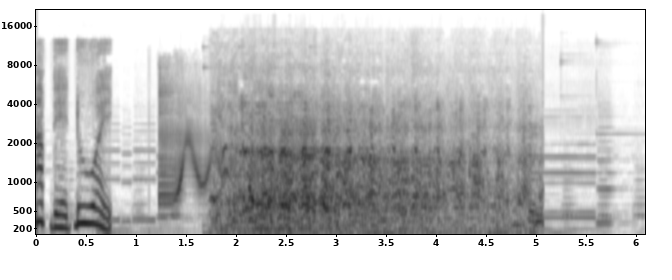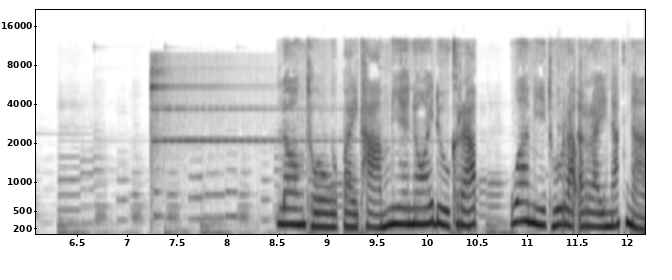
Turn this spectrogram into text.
อัปเดตด้วย ลองโทรไปถามเมียน้อยดูครับ ว่ามีธุระอะไรนักหนา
